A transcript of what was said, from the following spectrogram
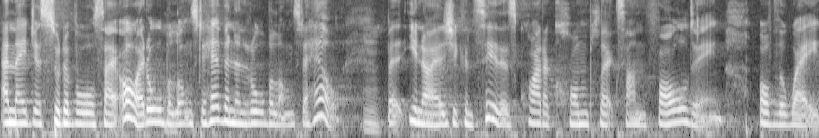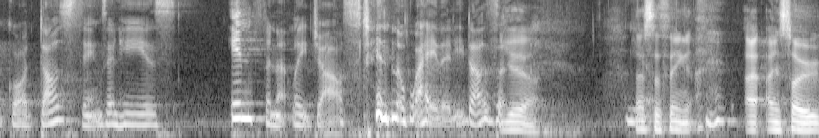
and they just sort of all say, "Oh, it all belongs to heaven and it all belongs to hell." But you know, as you can see, there's quite a complex unfolding of the way God does things, and He is infinitely just in the way that He does it. Yeah, that's the thing. uh, and so,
